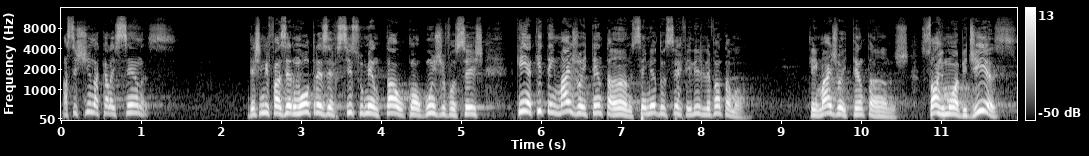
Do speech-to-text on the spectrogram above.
assistindo aquelas cenas. Deixe-me fazer um outro exercício mental com alguns de vocês. Quem aqui tem mais de 80 anos, sem medo de ser feliz, levanta a mão. Quem mais de 80 anos? Só irmão Abdias?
